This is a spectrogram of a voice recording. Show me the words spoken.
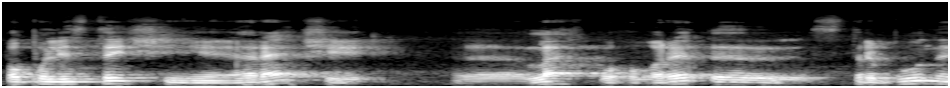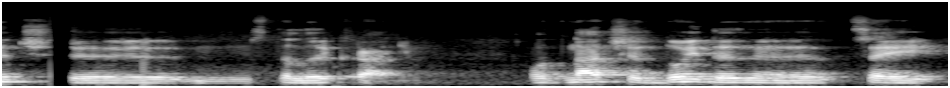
популістичні речі е, легко говорити з трибуни чи з телеекранів. Одначе дойде е, цей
